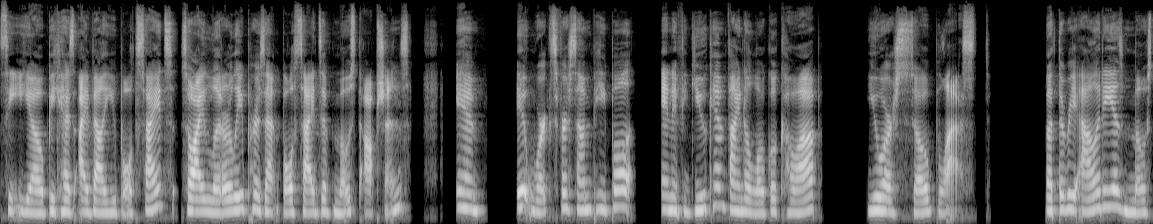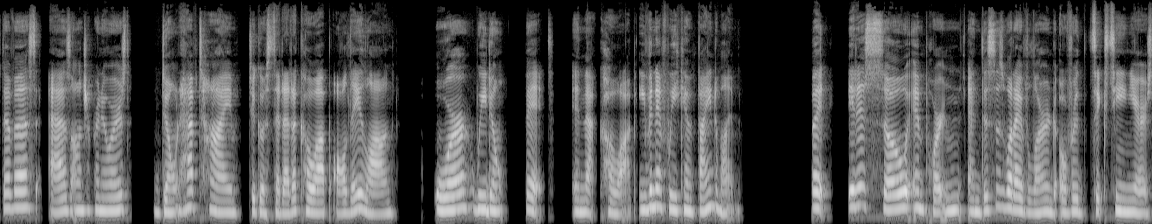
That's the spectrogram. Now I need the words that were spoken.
CEO because I value both sides. So I literally present both sides of most options. And it works for some people. And if you can find a local co op, you are so blessed. But the reality is, most of us as entrepreneurs don't have time to go sit at a co op all day long, or we don't fit in that co op, even if we can find one. But it is so important. And this is what I've learned over 16 years.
